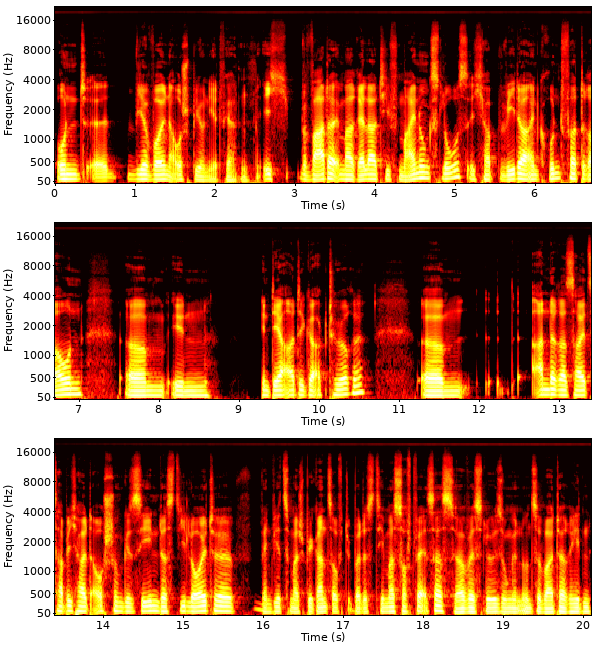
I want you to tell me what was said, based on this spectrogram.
Und äh, wir wollen ausspioniert werden. Ich war da immer relativ meinungslos. Ich habe weder ein Grundvertrauen ähm, in, in derartige Akteure. Ähm, andererseits habe ich halt auch schon gesehen, dass die Leute, wenn wir zum Beispiel ganz oft über das Thema Software as a Service Lösungen und so weiter reden,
